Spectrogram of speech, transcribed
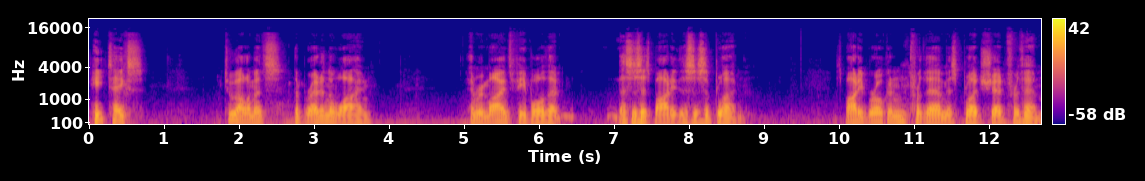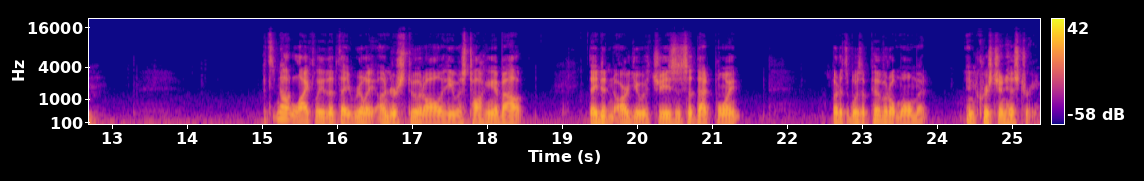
he takes two elements, the bread and the wine, and reminds people that this is his body, this is his blood. His body broken for them, his blood shed for them. It's not likely that they really understood all that he was talking about. They didn't argue with Jesus at that point, but it was a pivotal moment in Christian history.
